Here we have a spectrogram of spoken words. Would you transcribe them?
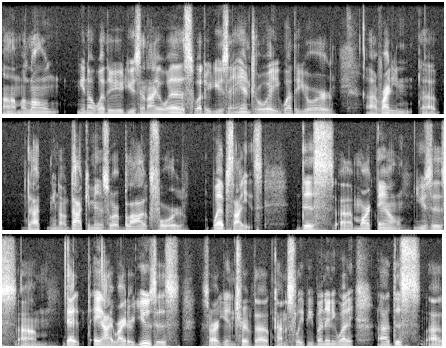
um, along you know whether you're using iOS whether you're using Android whether you're uh, writing uh, doc, you know documents or blogs for websites this uh, markdown uses um, that AI writer uses. Sorry getting tripped up kind of sleepy but anyway uh, this uh,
